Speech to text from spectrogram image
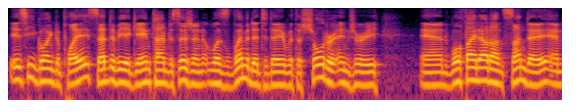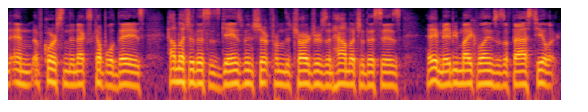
is he going to play? Said to be a game time decision, was limited today with a shoulder injury. And we'll find out on Sunday, and, and of course in the next couple of days, how much of this is gamesmanship from the Chargers and how much of this is, hey, maybe Mike Williams is a fast healer.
